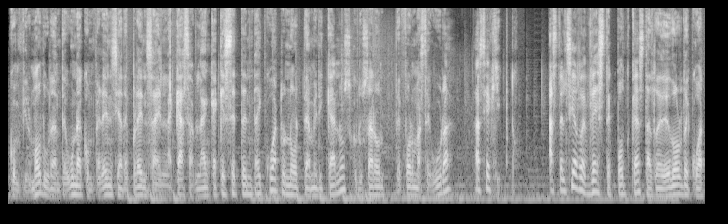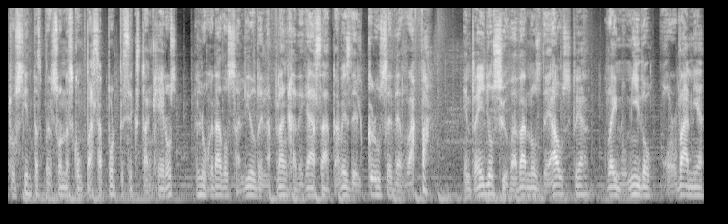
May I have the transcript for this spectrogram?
confirmó durante una conferencia de prensa en la Casa Blanca que 74 norteamericanos cruzaron de forma segura hacia Egipto. Hasta el cierre de este podcast, alrededor de 400 personas con pasaportes extranjeros han logrado salir de la franja de Gaza a través del cruce de Rafah, entre ellos ciudadanos de Austria, Reino Unido, Jordania,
